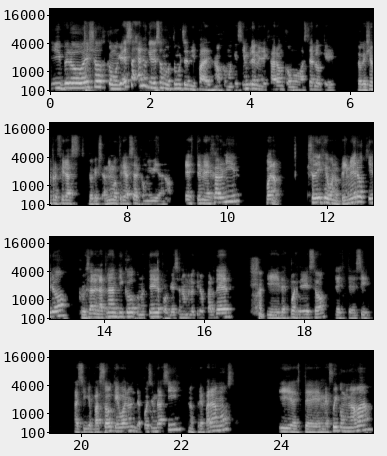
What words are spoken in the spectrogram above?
y pero ellos como que, es algo que eso me gustó mucho de mis padres, ¿no? Como que siempre me dejaron como hacer lo que, lo que yo prefiera, lo que a mí me gustaría hacer con mi vida, ¿no? Este, me dejaron ir, bueno, yo dije, bueno, primero quiero cruzar el Atlántico con ustedes porque eso no me lo quiero perder. Y después de eso, este, sí. Así que pasó que, bueno, después en Brasil nos preparamos y este, me fui con mi mamá.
